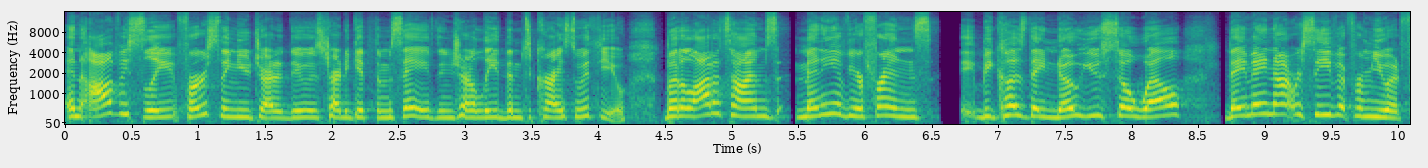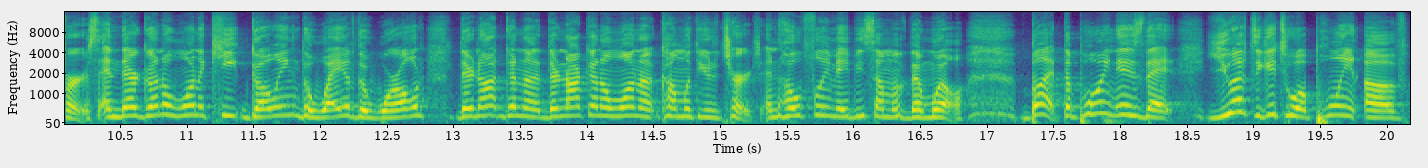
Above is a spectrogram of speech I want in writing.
And obviously, first thing you try to do is try to get them saved and you try to lead them to Christ with you. But a lot of times, many of your friends because they know you so well, they may not receive it from you at first and they're going to want to keep going the way of the world. They're not going to they're not going to want to come with you to church. And hopefully maybe some of them will. But the point is that you have to get to a point of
